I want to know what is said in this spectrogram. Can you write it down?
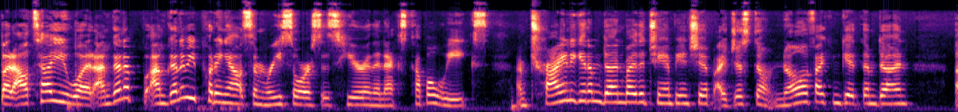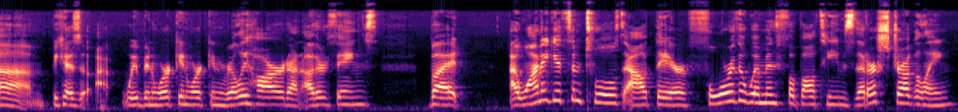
But I'll tell you what, I'm gonna I'm gonna be putting out some resources here in the next couple weeks I'm trying to get them done by the championship. I just don't know if I can get them done um, because we've been working, working really hard on other things. But I want to get some tools out there for the women's football teams that are struggling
